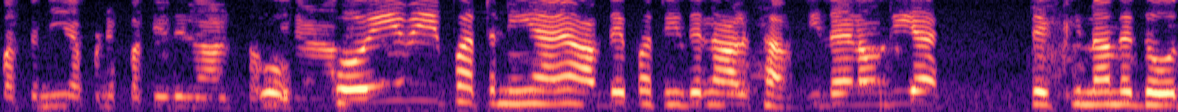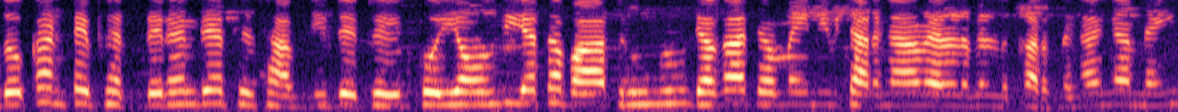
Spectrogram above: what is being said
ਪਤਨੀ ਆਪਣੇ ਪਤੀ ਦੇ ਨਾਲ ਸਬਜ਼ੀ ਲੈਣਾ ਕੋਈ ਵੀ ਪਤਨੀ ਹੈ ਆਪਦੇ ਪਤੀ ਦੇ ਨਾਲ ਸਬਜ਼ੀ ਲੈਣ ਆਉਂਦੀ ਹੈ ਤੇ ਕਿਨਾਂ ਦੇ 2-2 ਘੰਟੇ ਫਿਰਦੇ ਰਹਿੰਦੇ ਆ ਤੇ ਸਬਜ਼ੀ ਦੇ ਤੇ ਕੋਈ ਆਉਂਦੀ ਹੈ ਤਾਂ ਬਾਥਰੂਮ ਨੂੰ ਜਗ੍ਹਾ ਜਮਾ ਹੀ ਨਹੀਂ ਵਿਚਾਰੀਆਂ ਵੈਲ ਵੈਲ ਕਰਦੀਆਂ ਜਾਂ ਨਹੀਂ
